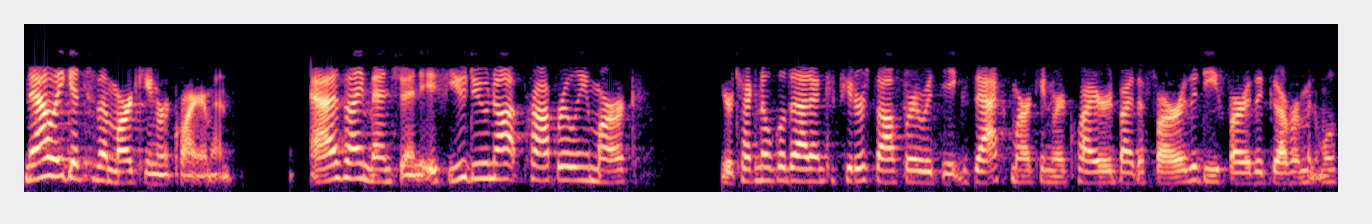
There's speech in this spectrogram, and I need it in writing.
Now we get to the marking requirements. As I mentioned, if you do not properly mark your technical data and computer software with the exact marking required by the FAR or the DFAR, the government will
